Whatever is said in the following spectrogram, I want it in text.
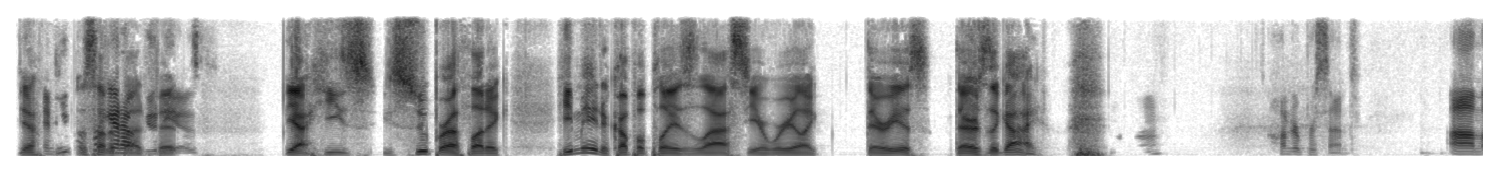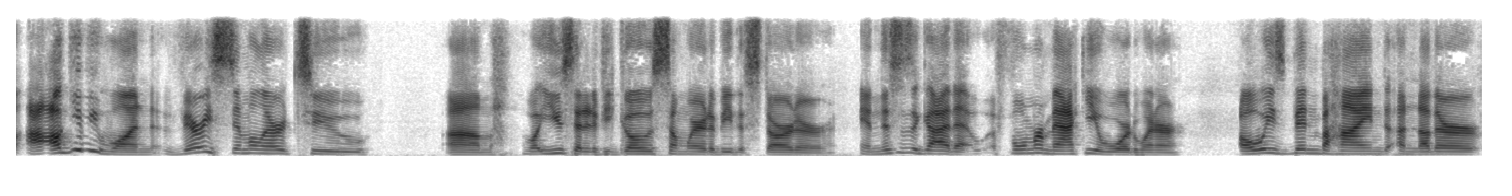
Yeah, And people that's not a bad good fit. he is. Yeah, he's he's super athletic. He made a couple plays last year where you're like, there he is. There's the guy. Hundred percent. Um, I'll give you one very similar to um, what you said. If he goes somewhere to be the starter, and this is a guy that former Mackey Award winner, always been behind another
